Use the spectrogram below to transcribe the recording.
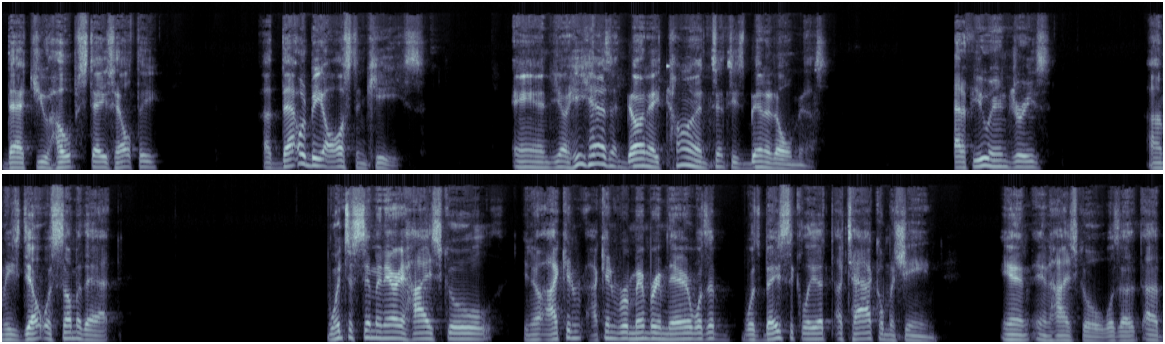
that you hope stays healthy, uh, that would be Austin Keys. And, you know, he hasn't done a ton since he's been at Ole Miss. Had a few injuries. Um, he's dealt with some of that. Went to seminary high school. You know, I can I can remember him there was a was basically a, a tackle machine in in high school. Was a, a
